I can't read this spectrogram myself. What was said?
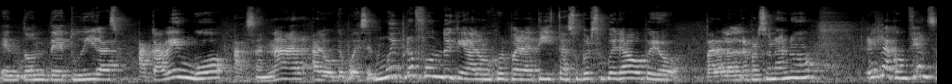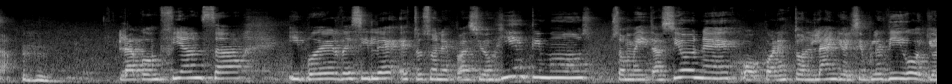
en donde tú digas, acá vengo a sanar algo que puede ser muy profundo y que a lo mejor para ti está súper superado, pero para la otra persona no, es la confianza. La confianza y poder decirle, estos son espacios íntimos, son meditaciones, o con esto online, yo siempre les digo, yo,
